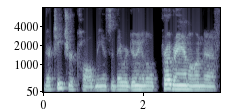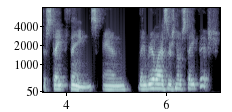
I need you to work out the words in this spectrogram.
Their teacher called me and said they were doing a little program on uh, the state things, and they realized there's no state fish.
